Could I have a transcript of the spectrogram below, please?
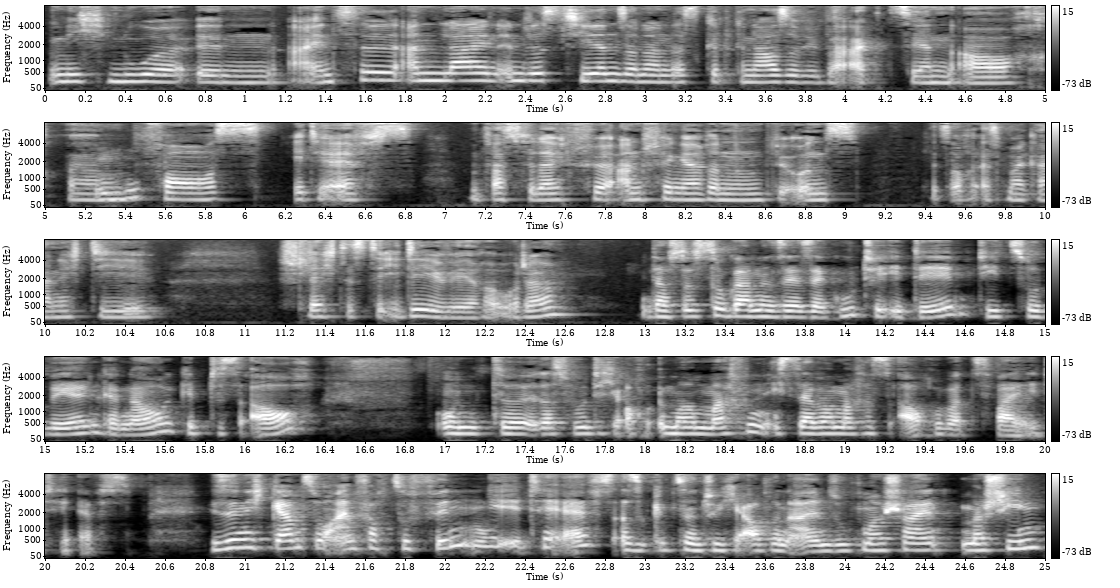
nicht nur in Einzelanleihen investieren, sondern es gibt genauso wie bei Aktien auch ähm, mhm. Fonds, ETFs und was vielleicht für Anfängerinnen wie uns jetzt auch erstmal gar nicht die schlechteste Idee wäre, oder? Das ist sogar eine sehr, sehr gute Idee, die zu wählen. Genau, gibt es auch. Und äh, das würde ich auch immer machen. Ich selber mache es auch über zwei ETFs. Die sind nicht ganz so einfach zu finden, die ETFs. Also gibt es natürlich auch in allen Suchmaschinen.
